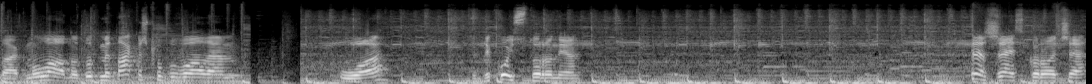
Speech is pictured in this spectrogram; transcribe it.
Так, ну ладно, тут ми також побували. О! З якої сторони? Це жесть, коротше.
